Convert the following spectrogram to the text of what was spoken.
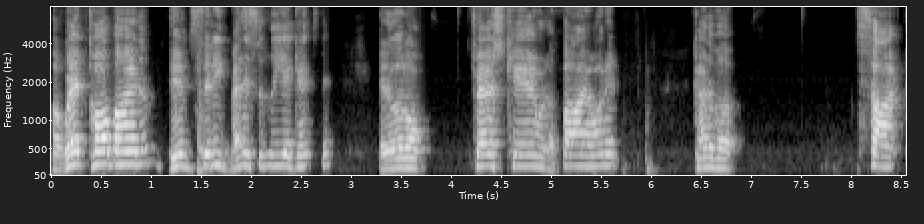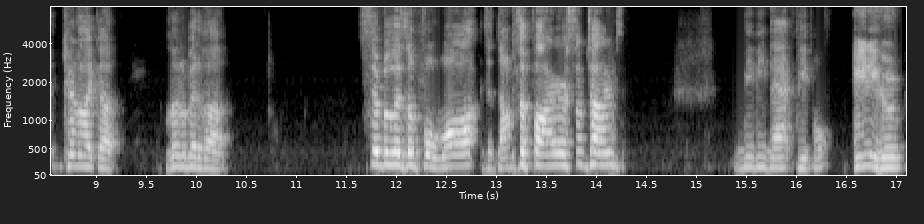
A red car behind him, him sitting menacingly against it, and a little trash can with a fire on it. Kind of a sign, kind of like a little bit of a symbolism for war. It's a dumpster fire sometimes. Maybe that, people. Anywho,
